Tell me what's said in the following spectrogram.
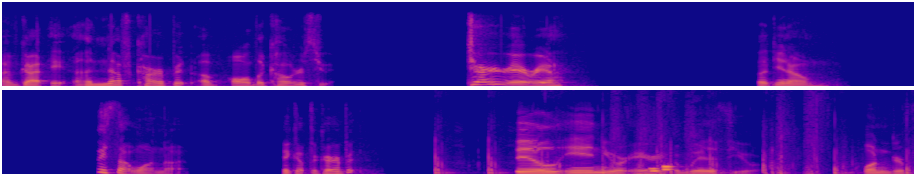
I've got a, enough carpet of all the colors to entire area. But, you know, waste not one not. Pick up the carpet, fill in your area with your wonderful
